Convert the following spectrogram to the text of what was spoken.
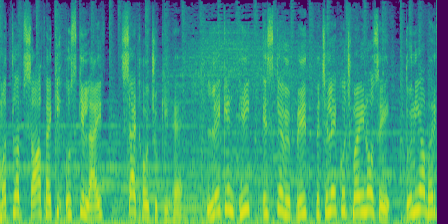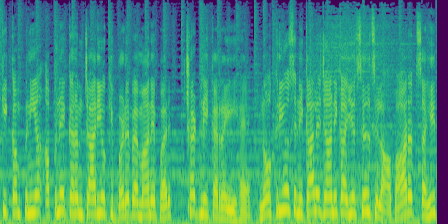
मतलब साफ़ है कि उसकी लाइफ सेट हो चुकी है। लेकिन ठीक इसके विपरीत, पिछले कुछ महीनों से दुनिया भर की कंपनियाँ अपने कर्मचारियों की बड़े पैमाने पर छटनी कर रही है। नौकरियों से निकाले जाने का ये सिलसिला भारत सहित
